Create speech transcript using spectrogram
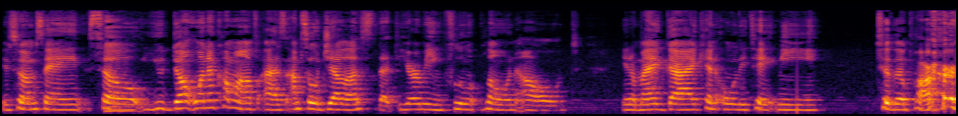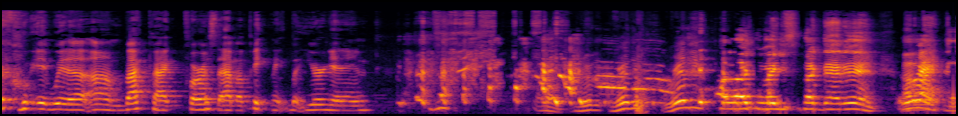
You see what I'm saying? So you don't want to come off as I'm so jealous that you're being flew, flown out. You know, my guy can only take me to the park with, with a um, backpack for us to have a picnic, but you're getting oh, really, really, really. I like the way you stuck that in. I like Right.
